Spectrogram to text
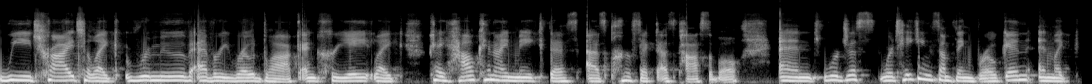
We try to like remove every roadblock and create like okay, how can I make this as perfect as possible? And we're just we're taking something broken and like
